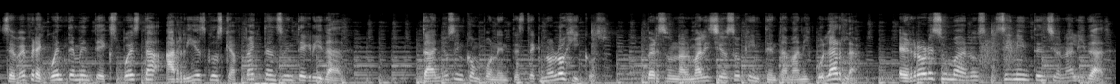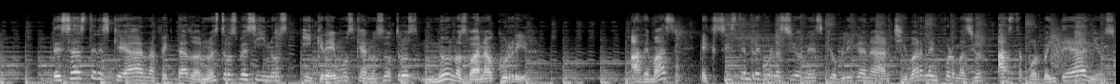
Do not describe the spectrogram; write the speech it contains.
se ve frecuentemente expuesta a riesgos que afectan su integridad. Daños en componentes tecnológicos, personal malicioso que intenta manipularla, errores humanos sin intencionalidad, desastres que han afectado a nuestros vecinos y creemos que a nosotros no nos van a ocurrir. Además, existen regulaciones que obligan a archivar la información hasta por 20 años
